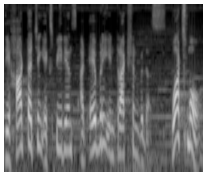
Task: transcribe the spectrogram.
the heart-touching experience at every interaction with us. What's more,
